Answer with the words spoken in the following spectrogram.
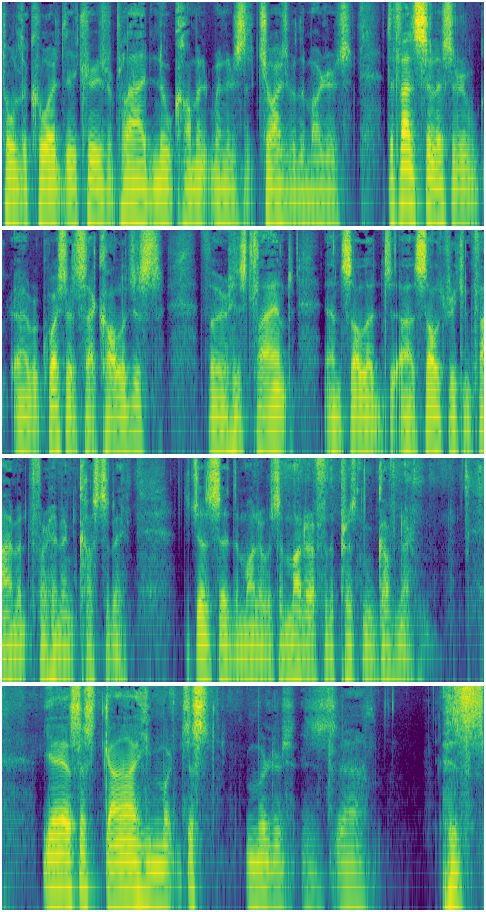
told the court the accused replied no comment when he was charged with the murders. Defence solicitor uh, requested a psychologist for his client and solid, uh, solitary confinement for him in custody. The judge said the murder was a murder for the prison governor. Yes, this guy, he just murdered his, uh, his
